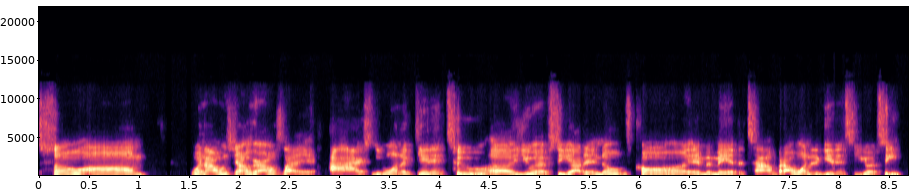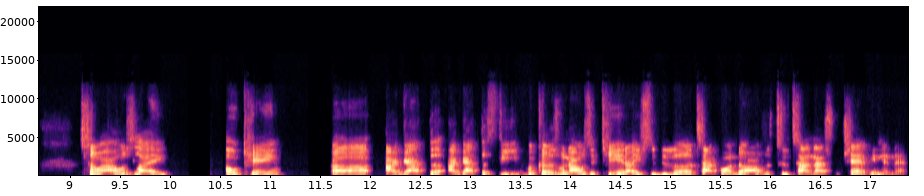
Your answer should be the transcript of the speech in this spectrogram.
So um, when I was younger, I was like, I actually want to get into uh, UFC. I didn't know it was called uh, MMA at the time, but I wanted to get into UFC. So I was like, okay, uh, I got the I got the feet because when I was a kid, I used to do uh, taekwondo. I was a two time national champion in that.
